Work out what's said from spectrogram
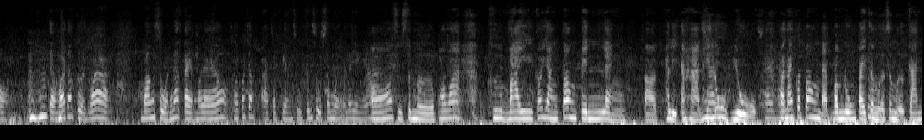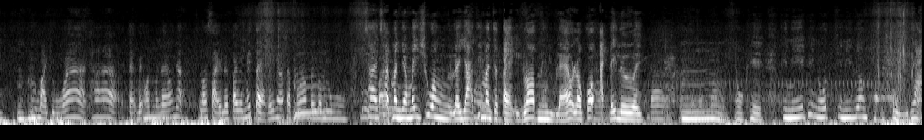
อ่อนอือฮึแต่ว่าถ้าเกิดว่าบางส่วนน่ะแตกมาแล้วเขาก็จะอาจจะเปลี่ยนสูตรเป็นสูตรเสมออะไรอย่างเงี้ย อ๋อสูตรเสมอ เพราะว่าคือใบก็ยังต้องเป็นแหล่งเอ่อผลิตอาหารให้ใช่ลูกอยู่ใช่เพราะค่ะนั้นก็ต้องแบบบำรุงไปเสมอเสมอกันอือฮึคือหมายถึงว่าถ้าแตกใบอ่อนมาแล้วเนี่ย เราใส่เลยไปมันไม่แตกเลยนะแต่เพราะว่าใบบำรุงลูกใช่ใช่ใบมันยังไม่ช่วงระยะที่มันจะแตกอีกรอบหนึ่งอยู่แล้ว เราก็ใช่อัดได้เลยได้อืมโอ เค ทีนี้พี่นุชทีนี้เรื่องของปุ๋ยเนี่ย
